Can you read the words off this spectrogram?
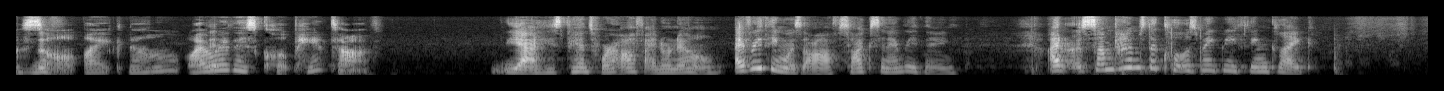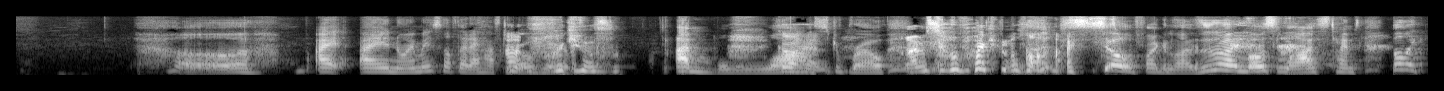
assault. like, no. Why the- were his clothes pants off? Yeah, his pants were off. I don't know. Everything was off, socks and everything. I don't- sometimes the clothes make me think like, oh, I I annoy myself that I have to go here. I'm lost, bro. I'm so fucking I'm lost. so fucking lost. This is my most lost times. But like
